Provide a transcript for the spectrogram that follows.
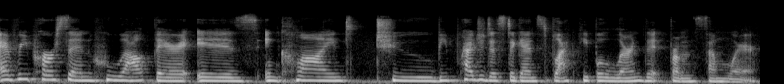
Every person who out there is inclined to be prejudiced against Black people learned it from somewhere.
